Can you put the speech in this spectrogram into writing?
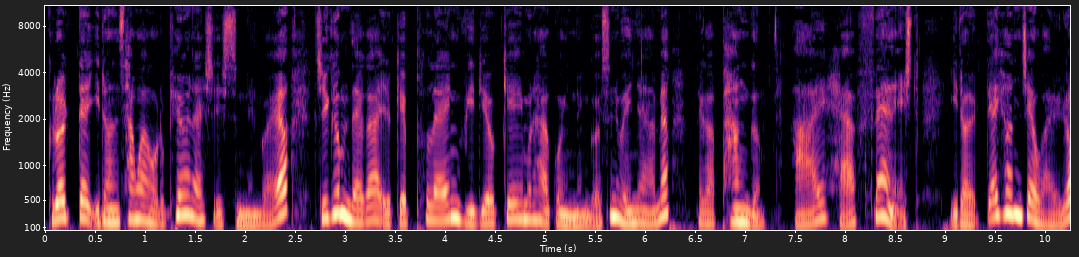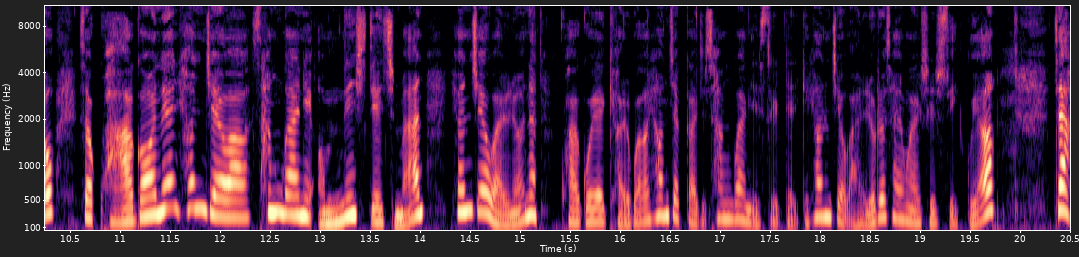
그럴 때 이런 상황으로 표현할 수 있는 거예요. 지금 내가 이렇게 playing 게임을 하고 있는 것은 왜냐하면 내가 방금 I have finished 이럴 때 현재 완료. 그래서 과거는 현재와 상관이 없는 시제지만 현재 완료는 과거의 결과가 현재까지 상관이 있을 때 이렇게 현재 완료로 사용하실 수 있고요. 자,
